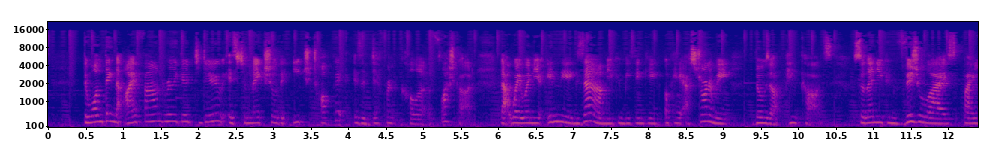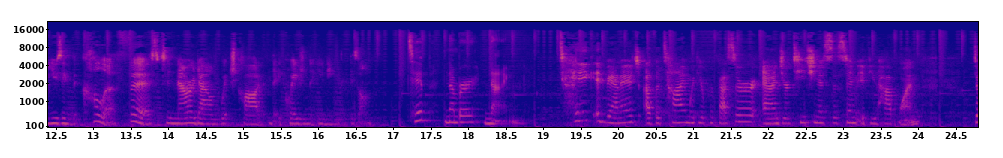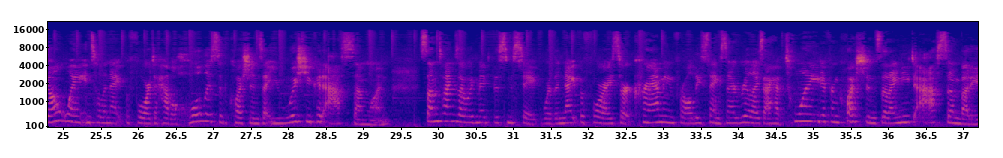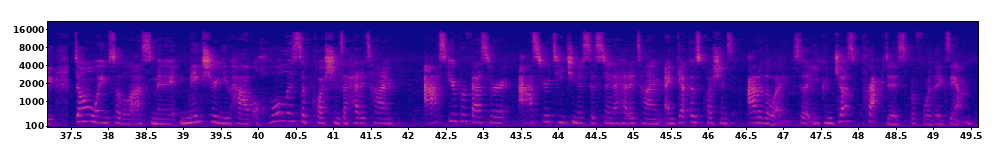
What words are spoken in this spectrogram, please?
The one thing that I found really good to do is to make sure that each topic is a different color of flashcard. That way, when you're in the exam, you can be thinking, okay, astronomy, those are pink cards. So then you can visualize by using the color first to narrow down which card the equation that you need is on. Tip number nine. Take advantage of the time with your professor and your teaching assistant if you have one. Don't wait until the night before to have a whole list of questions that you wish you could ask someone. Sometimes I would make this mistake where the night before I start cramming for all these things and I realize I have 20 different questions that I need to ask somebody. Don't wait until the last minute. Make sure you have a whole list of questions ahead of time. Ask your professor, ask your teaching assistant ahead of time, and get those questions out of the way so that you can just practice before the exam.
